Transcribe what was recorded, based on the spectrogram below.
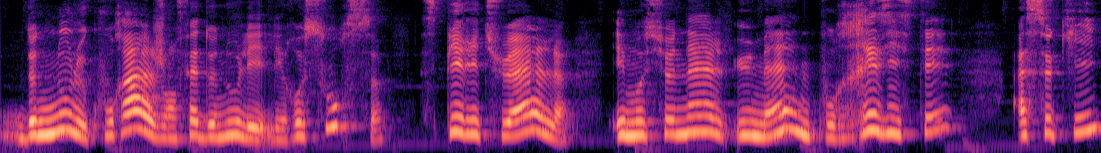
donne-nous le courage, en fait, de nous les, ressources spirituelles, émotionnelles, humaines pour résister à ce qui,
